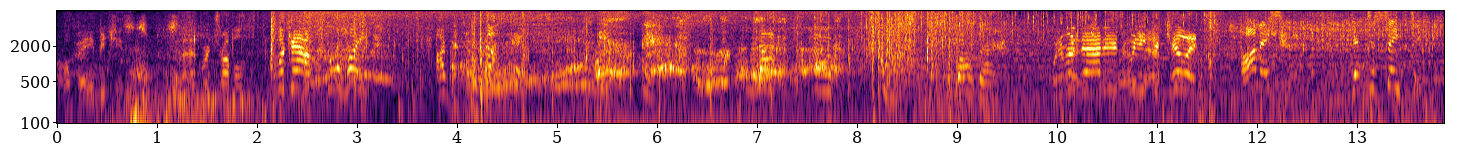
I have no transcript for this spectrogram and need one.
Oh, baby Jesus, what's that? we're in trouble. Look out! Go hide! Whatever that is, we need to kill it. On it! Get to safety!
